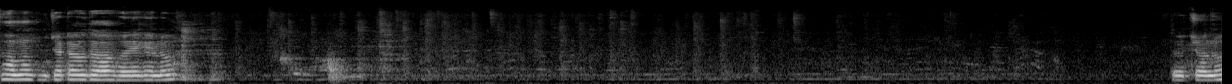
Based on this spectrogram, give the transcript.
দেখো আমার পূজাটাও দেওয়া হয়ে গেল। তো চলো,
